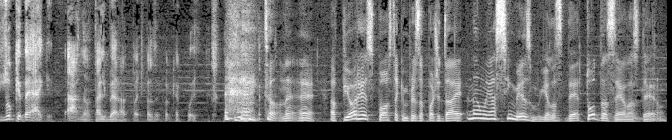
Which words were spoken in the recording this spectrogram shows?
Zuckerberg. Ah, não, tá liberado, pode fazer qualquer coisa. então, né? É. A pior resposta que a empresa pode dar é: não, é assim mesmo. E elas der, todas elas deram.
